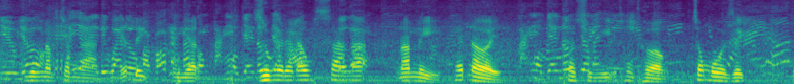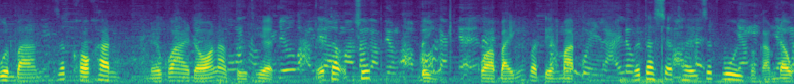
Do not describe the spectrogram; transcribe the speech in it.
nhưng 500.000 thì nhất định không nhận. Dù người đàn ông xa ngạ, năn nỉ, hết lời. Theo suy nghĩ thông thường, trong mùa dịch, buôn bán rất khó khăn nếu có ai đó làm từ thiện đến tặng chút đỉnh quà bánh và tiền mặt, người ta sẽ thấy rất vui và cảm động.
